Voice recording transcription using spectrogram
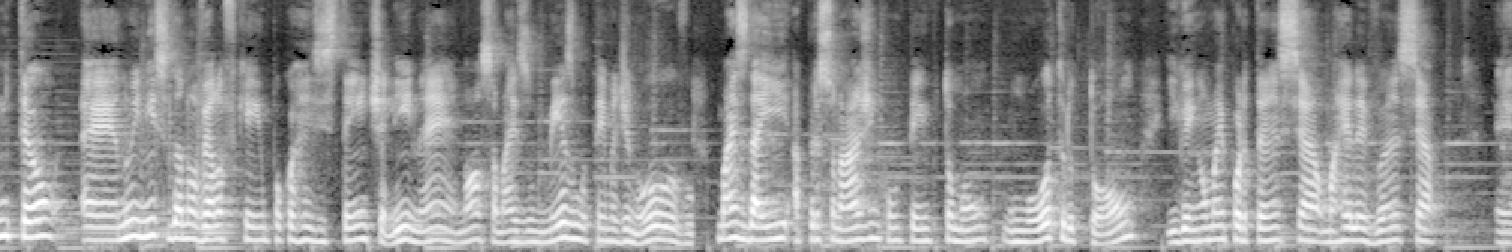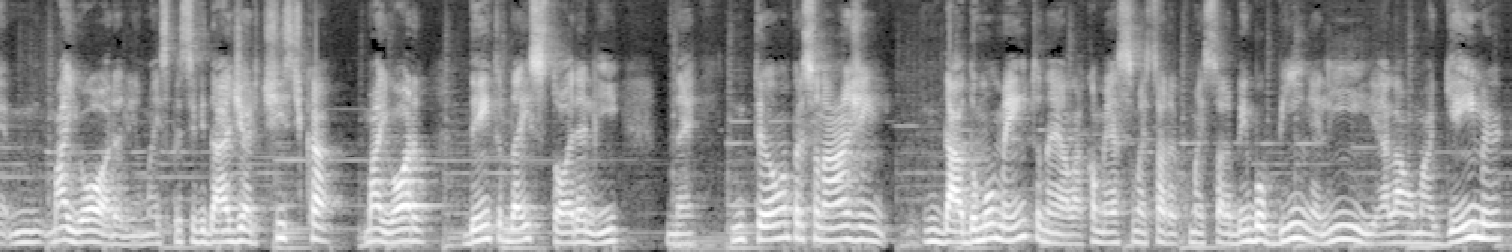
Então, é, no início da novela fiquei um pouco resistente ali, né? Nossa, mas o mesmo tema de novo. Mas daí a personagem com o tempo tomou um, um outro tom e ganhou uma importância, uma relevância é, maior ali, uma expressividade artística maior dentro da história ali, né? Então a personagem, em dado momento, né, ela começa uma história com uma história bem bobinha ali, ela é uma gamer,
